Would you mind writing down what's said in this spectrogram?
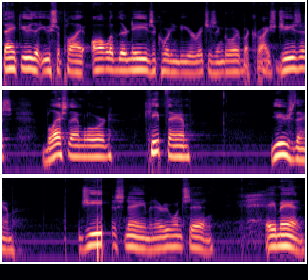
Thank you that you supply all of their needs according to your riches and glory by Christ Jesus. Bless them, Lord. Keep them. Use them. In Jesus' name. And everyone said, Amen. Amen.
